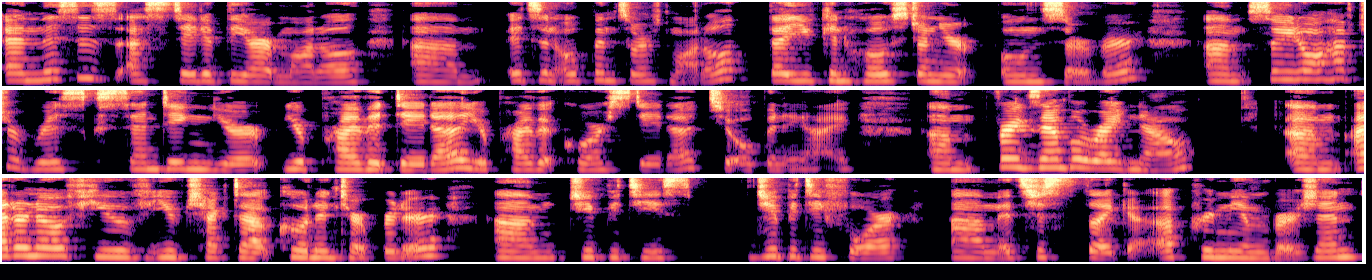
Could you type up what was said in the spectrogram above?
and this is a state of the art model. Um, it's an open source model that you can host on your own server. Um, so you don't have to risk sending your, your private data, your private course data to OpenAI. Um, for example, right now, um, I don't know if you've you've checked out Code Interpreter, um, GPT GPT four. Um, it's just like a, premium version,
